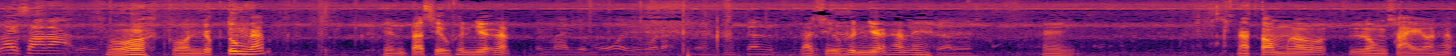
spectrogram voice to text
ไรสาระโอ้ก่อนยกตุ้มครับ เห็นปลาสิวขึ้นเยอะครับมันจะโม้จะหมดอะปลาสิวขึ้นเยอะครับเนี่ยให้น้าต้อมเขาลงใส่ก่อนครับ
